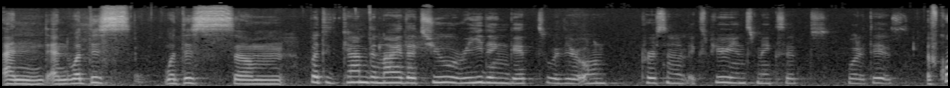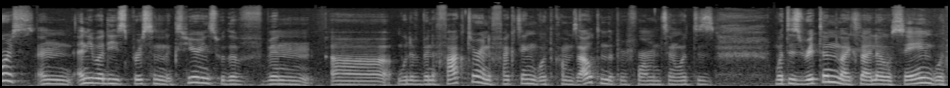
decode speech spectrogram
And and what this what this. Um, But it can't deny that you reading it with your own personal experience makes it what it is. Of course, and anybody's personal experience would have been uh, would have been a factor in affecting what comes out in the performance and what is what is written. Like Laila was saying, what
